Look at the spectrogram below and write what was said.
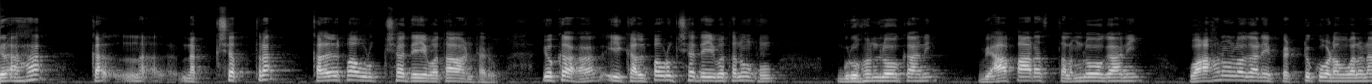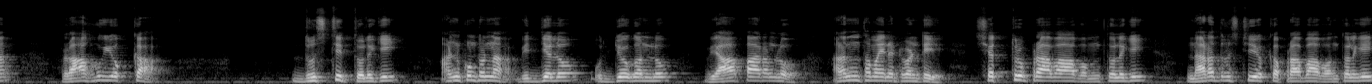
గ్రహ కల్ నక్షత్ర కల్పవృక్ష దేవత అంటారు. ఈ యొక్క ఈ కల్పవృక్ష దేవతను గృహంలో కానీ వ్యాపార స్థలంలో కానీ వాహనంలో కానీ పెట్టుకోవడం వలన రాహు యొక్క దృష్టి తొలగి అనుకుంటున్న విద్యలో ఉద్యోగంలో వ్యాపారంలో అనంతమైనటువంటి శత్రు ప్రభావం తొలగి నరదృష్టి యొక్క ప్రభావం తొలగి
